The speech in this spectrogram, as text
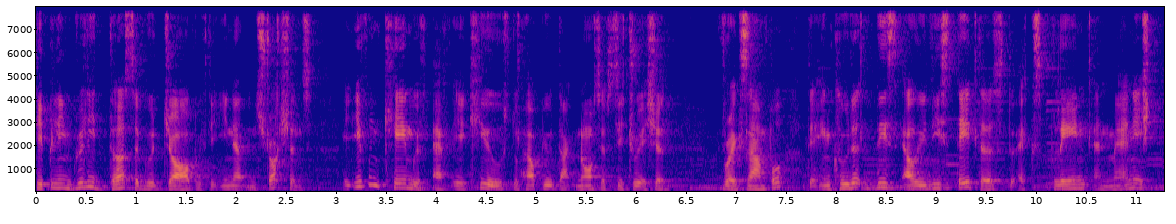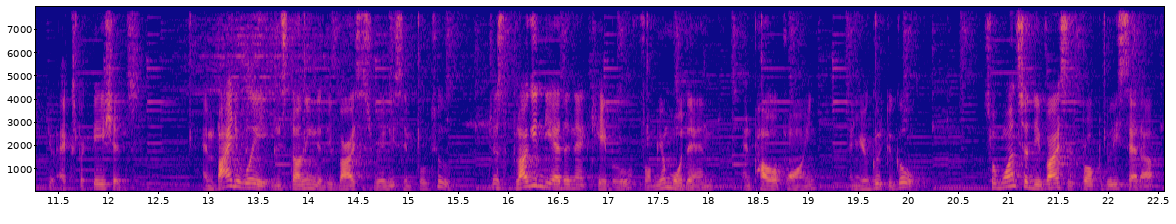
TP-Link really does a good job with the in-app instructions. It even came with FAQs to help you diagnose your situation. For example, they included this LED status to explain and manage your expectations. And by the way, installing the device is really simple too. Just plug in the Ethernet cable from your modem and power point and you're good to go. So once your device is properly set up,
